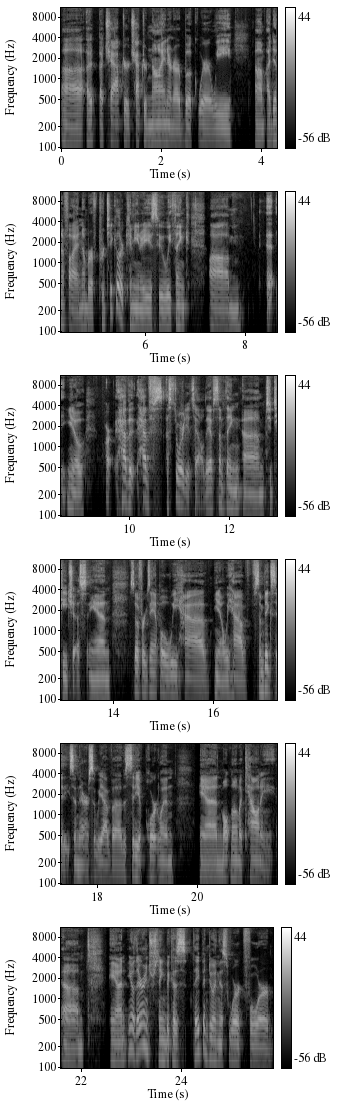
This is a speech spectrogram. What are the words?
uh, a, a, chapter, chapter nine in our book, where we um, identify a number of particular communities who we think, um, eh, you know, are, have a, have a story to tell. They have something um, to teach us. And so, for example, we have you know we have some big cities in there. So we have uh, the city of Portland and Multnomah County. Um, and, you know, they're interesting because they've been doing this work for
